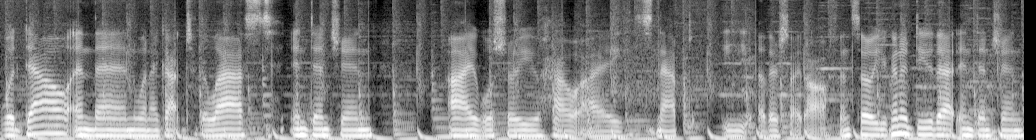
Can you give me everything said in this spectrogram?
wood dowel. And then when I got to the last indentation, I will show you how I snapped the other side off. And so you're gonna do that indentation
